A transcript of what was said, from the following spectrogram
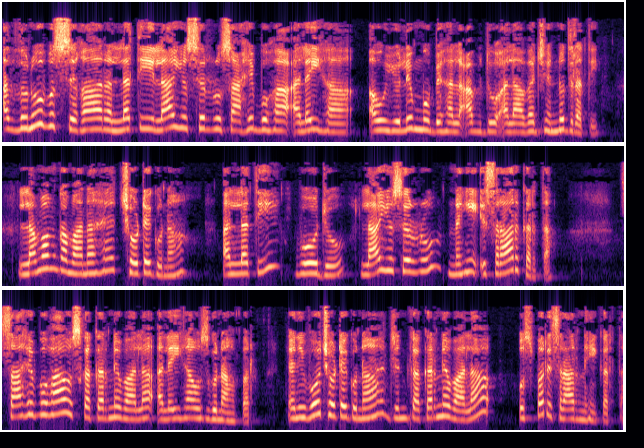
ادنوب الصغار التی لا یسر صاحبها علیہ او یلم بحل ابد علا وجہ ندرتی۔ لمم کا مانا ہے چھوٹے گنا التی وہ جو لا یسر نہیں اصرار کرتا صاحبہ اس کا کرنے والا علیہ اس گناہ پر۔ یعنی وہ چھوٹے گناہ جن کا کرنے والا اس پر اصرار نہیں کرتا۔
